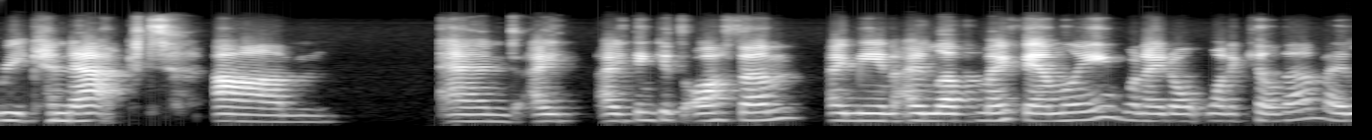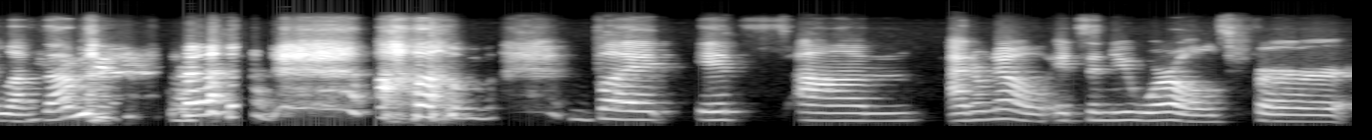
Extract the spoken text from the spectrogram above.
reconnect um, and I, I think it's awesome. I mean, I love my family when I don't want to kill them. I love them. um, but it's, um, I don't know, it's a new world for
